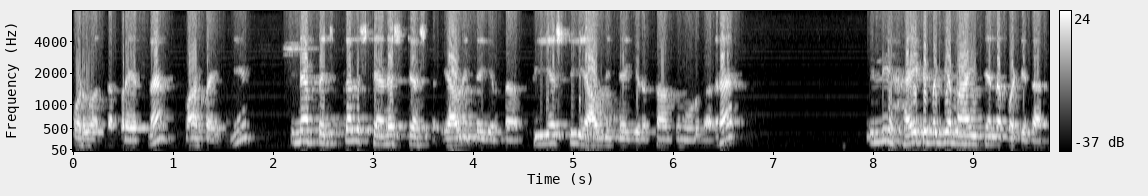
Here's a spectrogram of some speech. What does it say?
ಕೊಡುವಂತ ಪ್ರಯತ್ನ ಮಾಡ್ತಾ ಇದ್ದೀನಿ. ಇನ್ನ ಫಿಸಿಕಲ್ ಸ್ಟ್ಯಾಂಡರ್ಡ್ ಟೆಸ್ಟ್ ಯಾವ ರೀತಿಯಾಗಿರ್ತಾವ ಪಿ ಎಸ್ ಟಿ ಯಾವ ರೀತಿಯಾಗಿರುತ್ತ ಅಂತ ನೋಡೋದಾದ್ರೆ, ಇಲ್ಲಿ ಹೈಟ್ ಬಗ್ಗೆ ಮಾಹಿತಿಯನ್ನ ಕೊಟ್ಟಿದ್ದಾರೆ.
